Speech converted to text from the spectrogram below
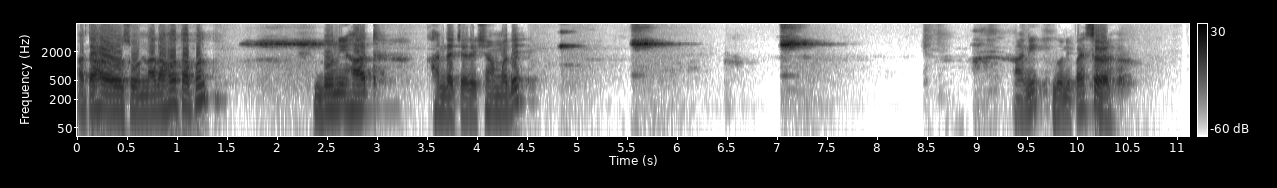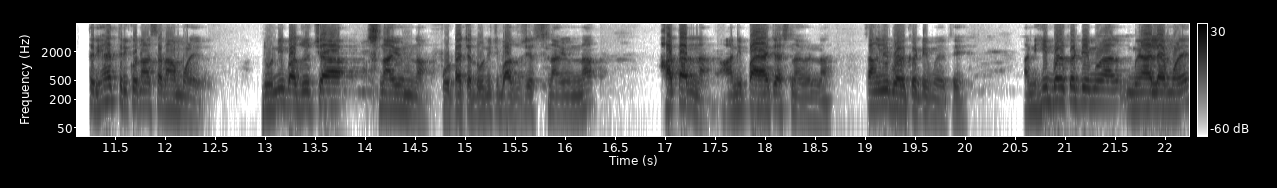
आता हळूहळू सोडणार आहोत आपण. दोन्ही हात खांद्याच्या रेषामध्ये. आणि दोन्ही पाय सरळ. तर ह्या त्रिकोणासनामुळे दोन्ही बाजूच्या स्नायूंना पोटाच्या दोन्ही बाजूच्या स्नायूंना हातांना आणि पायाच्या स्नायूंना चांगली बळकटी मिळते. आणि ही बळकटी मिळाल्यामुळे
